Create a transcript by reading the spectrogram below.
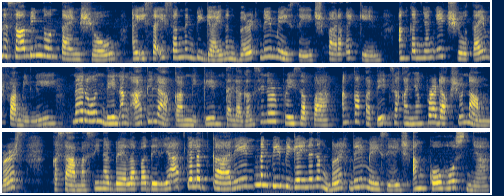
nasabing noon time show ay isa-isang nagbigay ng birthday message para kay Kim ang kanyang It's Showtime family. Naroon din ang ate lakam ni Kim talagang sinorpresa pa ang kapatid sa kanyang production numbers Kasama sina Bella Padilla at Kaladkarin. Nagbibigay na ng birthday message ang co-host niya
